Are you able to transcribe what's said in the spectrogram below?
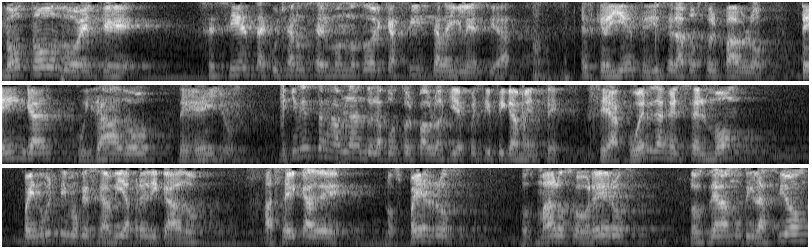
no todo el que se sienta a escuchar un sermón, no todo el que asiste a la iglesia es creyente, dice el apóstol Pablo, tengan cuidado de ellos. ¿De quién están hablando el apóstol Pablo aquí específicamente? ¿Se acuerdan el sermón penúltimo que se había predicado acerca de los perros, los malos obreros, los de la mutilación,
